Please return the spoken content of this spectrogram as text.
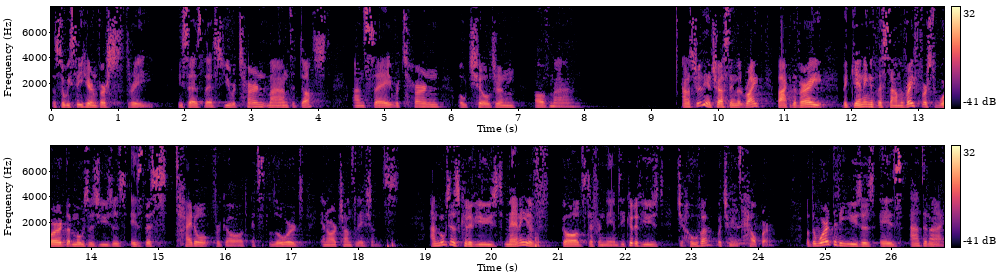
And so we see here in verse 3, he says this, You return man to dust and say, Return, O children of man. And it's really interesting that right back at the very beginning of this psalm, the very first word that Moses uses is this title for God. It's Lord in our translations. And Moses could have used many of God's different names. He could have used Jehovah, which means helper. But the word that he uses is Adonai,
